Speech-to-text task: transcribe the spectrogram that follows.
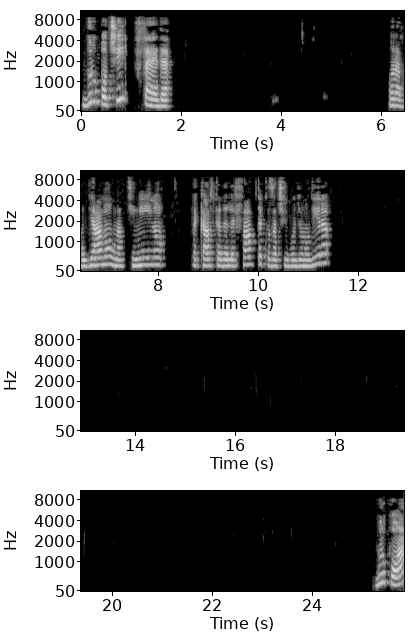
Gruppo C, fede. Ora vediamo un attimino le carte delle fatte cosa ci vogliono dire. Gruppo A,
